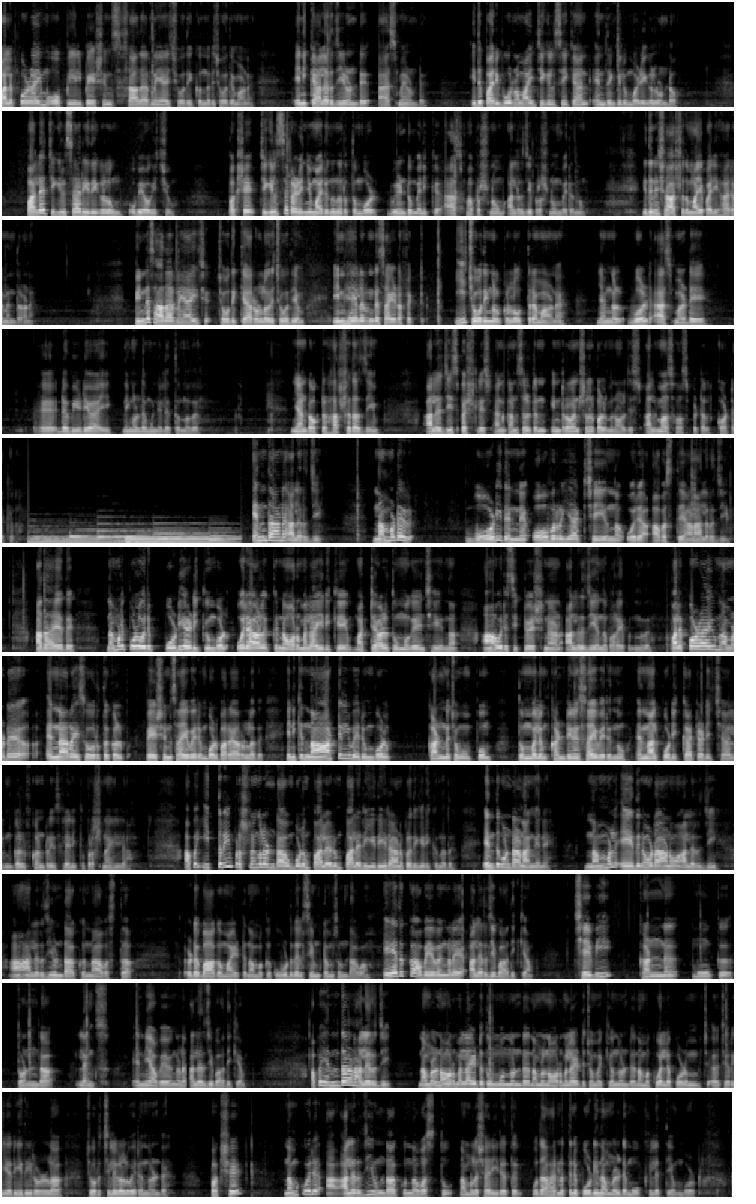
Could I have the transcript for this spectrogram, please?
പലപ്പോഴായും O പിയിൽ patients സാധാരണയായി ചോദിക്കുന്നൊരു ചോദ്യമാണ് എനിക്ക് അലർജിയുണ്ട് ആസ്മയുണ്ട് ഇത് പരിപൂർണമായി ചികിത്സിക്കാൻ എന്തെങ്കിലും വഴികളുണ്ടോ? പല ചികിത്സാ രീതികളും ഉപയോഗിച്ചു. പക്ഷേ ചികിത്സ കഴിഞ്ഞ് മരുന്ന് നിർത്തുമ്പോൾ വീണ്ടും എനിക്ക് ആസ്മ പ്രശ്നവും അലർജി പ്രശ്നവും വരുന്നു. ഇതിന് ശാശ്വതമായ പരിഹാരം എന്താണ്? പിന്നെ സാധാരണയായി ചോദിക്കാറുള്ള ഒരു ചോദ്യം ഇൻഹേലറിന്റെ സൈഡ് എഫക്റ്റ്. ഈ ചോദ്യങ്ങൾക്കുള്ള ഉത്തരമാണ് ഞങ്ങൾ വേൾഡ് ആസ്മ ഡേ വീഡിയോ ആയി നിങ്ങളുടെ മുന്നിലെത്തുന്നത്. ഞാൻ doctor Harshad Azeem allergy specialist and consultant interventional pulmonologist Almas hospital Kottakkal. എന്താണ് അലർജി നമ്മുടെ ബോഡി തന്നെ ഓവർ റിയാക്ട് ചെയ്യുന്ന ഒരു അവസ്ഥയാണ് അലർജി അതായത് നമ്മളിപ്പോൾ ഒരു പൊടി അടിക്കുമ്പോൾ ഒരാൾക്ക് നോർമലായിരിക്കുകയും മറ്റേ ആൾ തുമ്മുകയും ചെയ്യുന്ന ആ ഒരു സിറ്റുവേഷനാണ് അലർജി എന്ന് പറയുന്നത് പലപ്പോഴായും നമ്മുടെ എൻ ആർ ഐ സുഹൃത്തുക്കൾ പേഷ്യൻസായി വരുമ്പോൾ പറയാറുള്ളത് എനിക്ക് നാട്ടിൽ വരുമ്പോൾ കണ്ണ് ചുമപ്പും തുമ്മലും കണ്ടിന്യൂസ് ആയി വരുന്നു. എന്നാൽ പൊടിക്കാറ്റടിച്ചാലും ഗൾഫ് കൺട്രീസിൽ എനിക്ക് പ്രശ്നമില്ല. അപ്പോൾ ഇത്രയും പ്രശ്നങ്ങൾ ഉണ്ടാകുമ്പോഴും പലരും പല രീതിയിലാണ് പ്രതികരിക്കുന്നത്. എന്തുകൊണ്ടാണ് അങ്ങനെ? നമ്മൾ ഏതിനോടാണോ അലർജി? ആ അലർജി ഉണ്ടാക്കുന്ന അവസ്ഥയുടെ ഭാഗമായിട്ട് നമുക്ക് കൂടുതൽ സിംറ്റംസ് ഉണ്ടാവാം. ഏതൊക്കെ അവയവങ്ങളെ അലർജി ബാധിക്കാം? ചെവി കണ്ണ് മൂക്ക് തൊണ്ട ലങ്സ് എന്നീ അവയവങ്ങളെ അലർജി ബാധിക്കാം. അപ്പോൾ എന്താണ് അലർജി നമ്മൾ നോർമലായിട്ട് തുമ്മുന്നുണ്ട് നമ്മൾ നോർമലായിട്ട് ചുമയ്ക്കുന്നുണ്ട് നമുക്ക് വല്ലപ്പോഴും ചെറിയ രീതിയിലുള്ള ചൊറിച്ചിലുകൾ വരുന്നുണ്ട്. പക്ഷേ നമുക്കൊരു അലർജി ഉണ്ടാക്കുന്ന വസ്തു നമ്മുടെ ശരീരത്തിൽ ഉദാഹരണത്തിന് പൊടി നമ്മളുടെ മൂക്കിലെത്തിയുമ്പോൾ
